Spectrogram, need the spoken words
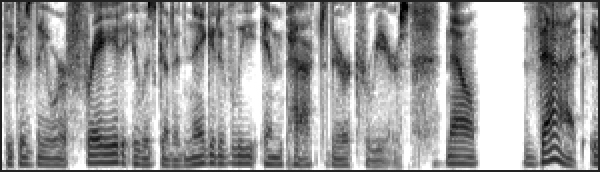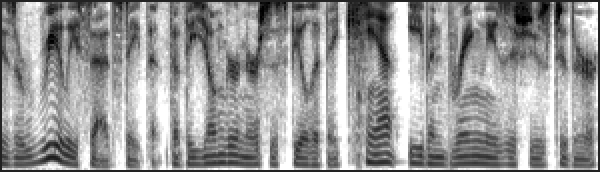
because they were afraid it was going to negatively impact their careers. Now, that is a really sad statement that the younger nurses feel that they can't even bring these issues to their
